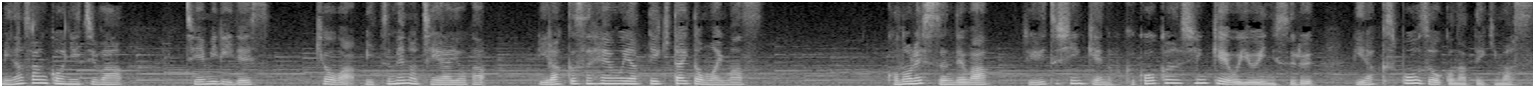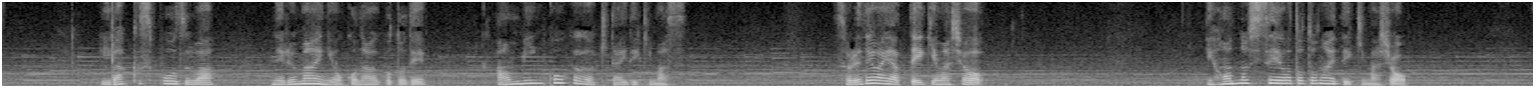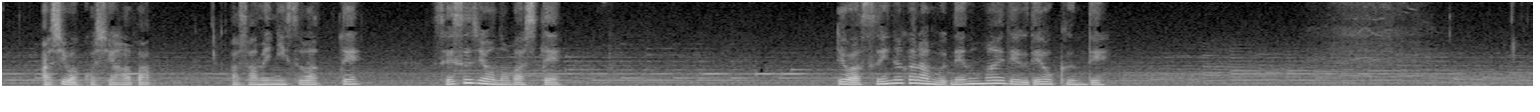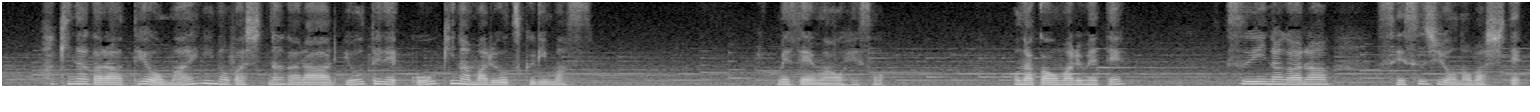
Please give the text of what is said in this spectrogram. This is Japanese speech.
皆さんこんにちは。チェミリーです。今日は3つ目のチェアヨガリラックス編をやっていきたいと思います。このレッスンでは自律神経の副交感神経を優位にするリラックスポーズを行っていきます。リラックスポーズは寝る前に行うことで安眠効果が期待できます。それではやっていきましょう。日本の姿勢を整えていきましょう。足は腰幅浅めに座って背筋を伸ばしてでは吸いながら胸の前で腕を組んで吐きながら手を前に伸ばしながら両手で大きな丸を作ります。目線はおへそ。お腹を丸めて吸いながら背筋を伸ばして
